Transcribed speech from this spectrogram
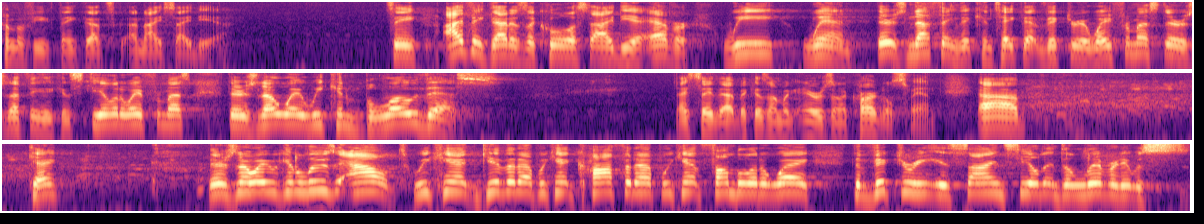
Some of you think that's a nice idea. See, I think that is the coolest idea ever. We win. There's nothing that can take that victory away from us. There's nothing that can steal it away from us. There's no way we can blow this. I say that because I'm an Arizona Cardinals fan. Uh, okay? There's no way we can lose out. We can't give it up. We can't cough it up. We can't fumble it away. The victory is signed, sealed, and delivered. It was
